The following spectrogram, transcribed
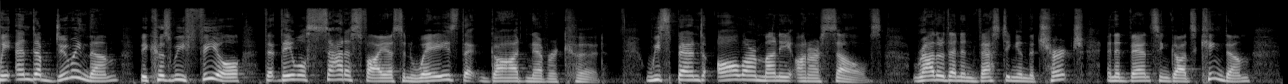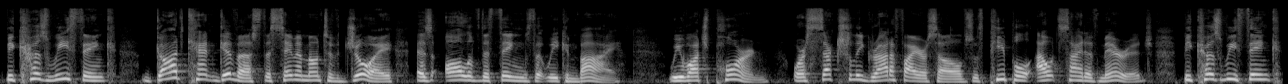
we end up doing them because we feel that they will satisfy us in ways that God never could. We spend all our money on ourselves rather than investing in the church and advancing God's kingdom because we think God can't give us the same amount of joy as all of the things that we can buy. We watch porn or sexually gratify ourselves with people outside of marriage because we think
